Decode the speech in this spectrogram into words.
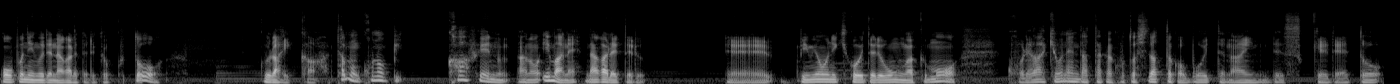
オープニングで流れてる曲とぐらいか多分このカフェのあの今ね流れてる、えー、微妙に聞こえてる音楽もこれは去年だったか今年だったか覚えてないんですけれど、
